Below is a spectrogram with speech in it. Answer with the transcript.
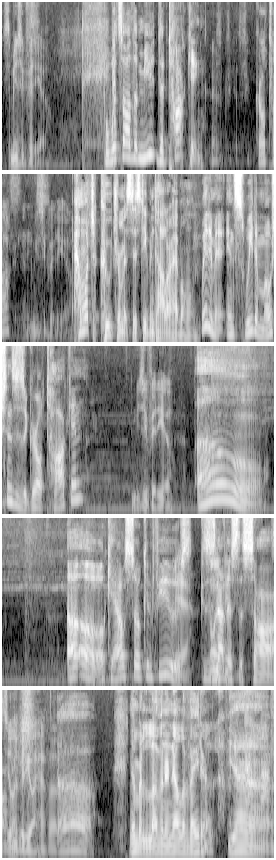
it's a music video. but what's all the mute? The talking. There's a, there's a girl talking in the music video. How much accoutrements does Steven Tyler have on? Wait a minute. In Sweet Emotions, is a girl talking? The music video. Oh. Oh, okay. I was so confused Yeah. because it's not thing- just the song. It's the only video I have up. Oh. Remember Love in an Elevator? Loving Yeah.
